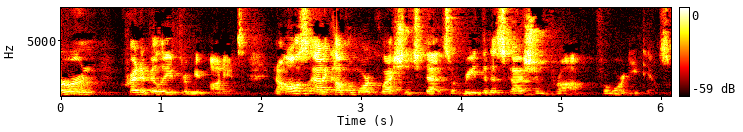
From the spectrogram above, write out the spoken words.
earn credibility from your audience? And I'll also add a couple more questions to that, so read the discussion prompt for more details.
